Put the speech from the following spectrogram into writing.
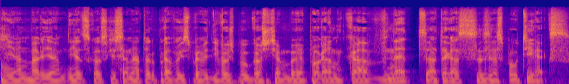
Jan Maria Jackowski, senator Prawo i Sprawiedliwość, był gościem poranka wnet, a teraz zespół T-Rex.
